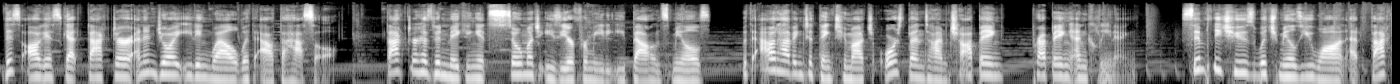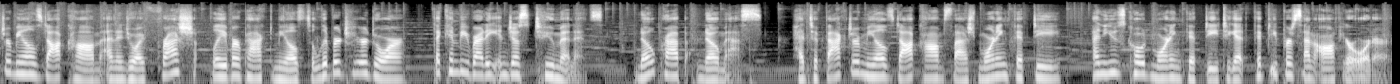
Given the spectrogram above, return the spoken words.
This August, get Factor and enjoy eating well without the hassle. Factor has been making it so much easier for me to eat balanced meals without having to think too much or spend time chopping, prepping, and cleaning. Simply choose which meals you want at factormeals.com and enjoy fresh, flavor packed meals delivered to your door that can be ready in just two minutes. No prep, no mess. Head to factormeals.com slash morning50 and use code morning50 to get 50% off your order.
